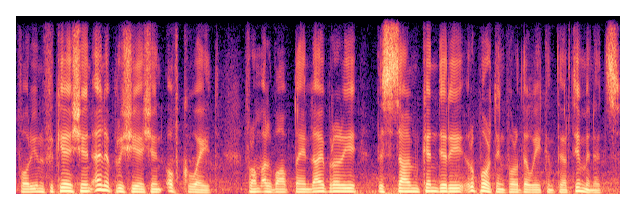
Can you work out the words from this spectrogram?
for unification and appreciation of Kuwait. From Al Babtain Library, this is Salim Kandiri reporting for the week in 30 minutes.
